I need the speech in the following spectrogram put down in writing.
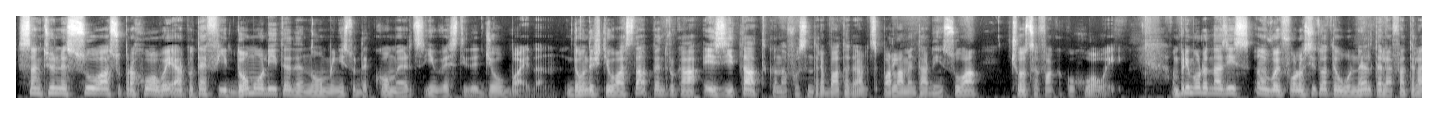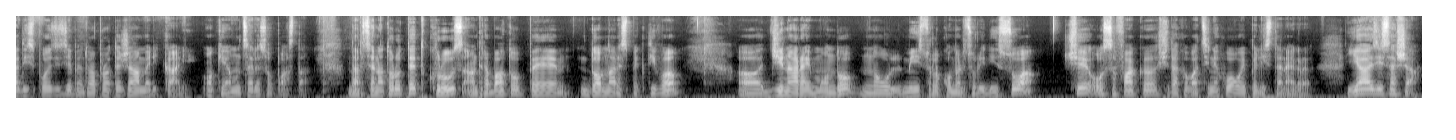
Sancțiunile SUA asupra Huawei ar putea fi domolite de nou ministru de comerț investit de Joe Biden. De unde știu asta? Pentru că a ezitat când a fost întrebată de alți parlamentari din SUA ce o să facă cu Huawei. În primul rând a zis, îmi voi folosi toate uneltele aflate la dispoziție pentru a proteja americanii. Ok, am înțeles-o pe asta. Dar senatorul Ted Cruz a întrebat-o pe doamna respectivă, uh, Gina Raimondo, noul ministru al comerțului din SUA, ce o să facă și dacă va ține Huawei pe lista neagră. Ea a zis așa,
